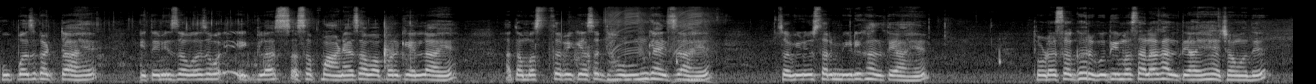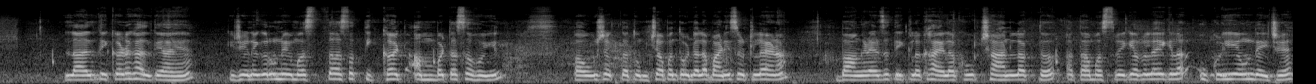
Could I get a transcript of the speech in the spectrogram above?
खूपच घट्ट आहे. इथे मी जवळजवळ एक ग्लास असं पाण्याचा वापर केलेला आहे. आता मस्तपैकी असं ढवळून घ्यायचं आहे. चवीनुसार मीठ घालते आहे. थोडासा घरगुती मसाला घालते आहे ह्याच्यामध्ये. लाल तिखट घालते आहे की जेणेकरून हे मस्त असं तिखट आंबट असं होईल. पाहू शकता तुमच्या पण तोंडाला पाणी सुटलं आहे ना? बांगड्याचं तिखलं खायला खूप छान लागतं. आता मस्तपैकी आपल्याला एकला उकळी येऊन द्यायची आहे.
